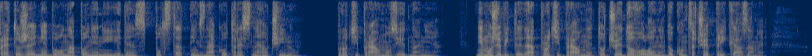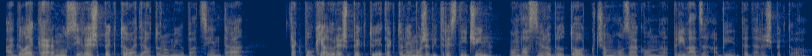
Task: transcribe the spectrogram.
pretože nebol naplnený jeden z podstatných znakov trestného činu – protiprávnosť jednania. Nemôže byť teda protiprávne to, čo je dovolené, dokonca čo je prikázané. Ak lekár musí rešpektovať autonómiu pacienta, tak pokiaľ ju rešpektuje, tak to nemôže byť trestný čin. On vlastne robil to, k čomu ho zákon privádza, aby teda rešpektoval.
